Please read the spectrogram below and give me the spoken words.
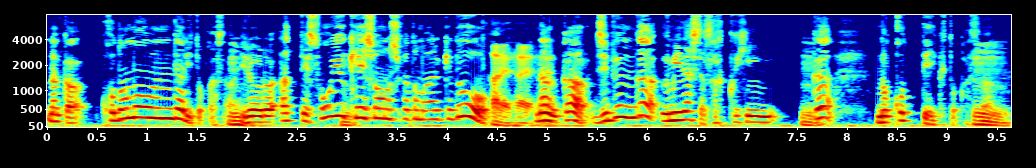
なんか子供を産んだりとかさ、うん。いろいろあってそういう継承の仕方もあるけど、はいはいはい。なんか自分が生み出した作品が残っていくとかさ、うん。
